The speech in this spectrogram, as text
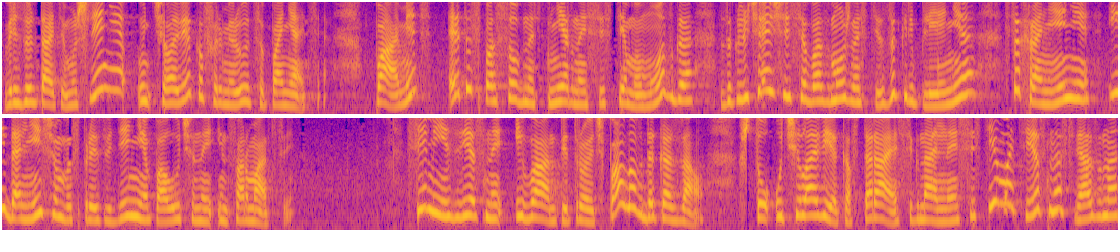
В результате мышления у человека формируются понятия. Память – это способность нервной системы мозга, заключающаяся в возможности закрепления, сохранения и дальнейшем воспроизведения полученной информации. Всеми известный Иван Петрович Павлов доказал, что у человека вторая сигнальная система тесно связана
